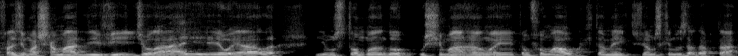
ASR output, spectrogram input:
fazia uma chamada de vídeo lá e eu e ela íamos tomando o chimarrão aí. Então foi algo que também tivemos que nos adaptar.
